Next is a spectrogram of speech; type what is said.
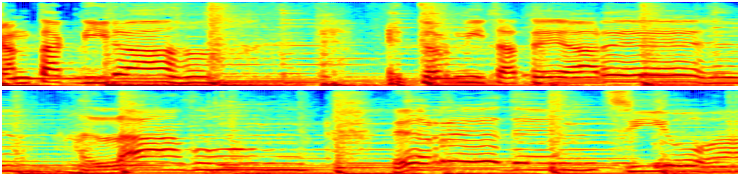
Kantak dira eternitatearen lagun erredentzioa.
